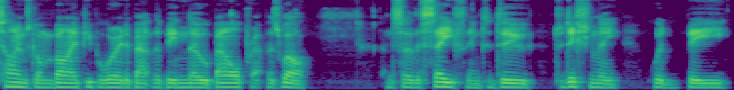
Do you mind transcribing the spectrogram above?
times gone by, people worried about there being no bowel prep as well. And so the safe thing to do traditionally would be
